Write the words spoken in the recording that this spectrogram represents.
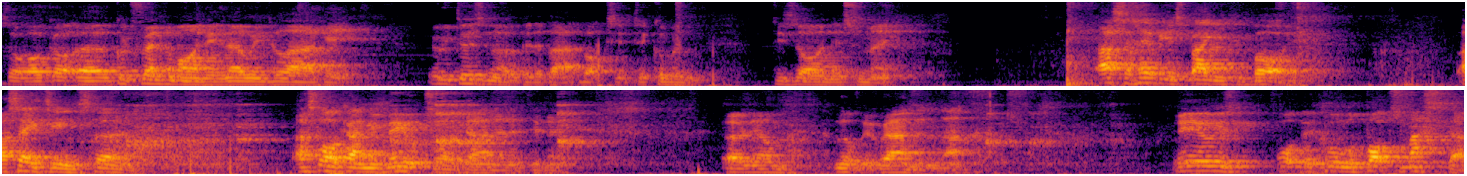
so I've got a good friend of mine here, Owen Delagi, who does know a bit about boxing to come and design this for me. That's the heaviest bag you can buy. That's 18 stone. That's like hanging me upside down in it, isn't it? Only I'm a little bit rounder than that. Here is what they call the box master.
